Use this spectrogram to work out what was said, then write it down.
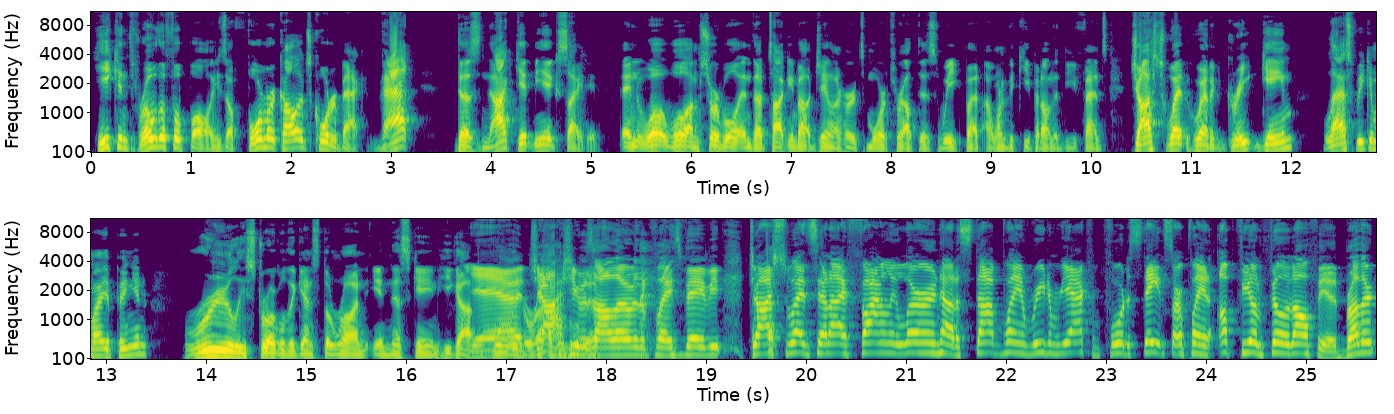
He can throw the football. He's a former college quarterback. That does not get me excited. And well, well, I'm sure we'll end up talking about Jalen Hurts more throughout this week, but I wanted to keep it on the defense. Josh Sweat, who had a great game last week, in my opinion, really struggled against the run in this game. He got Yeah, bullied around a Josh, he was bit. all over the place, baby. Josh Sweat said, I finally learned how to stop playing read and react from Florida State and start playing upfield in Philadelphia. Brother,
